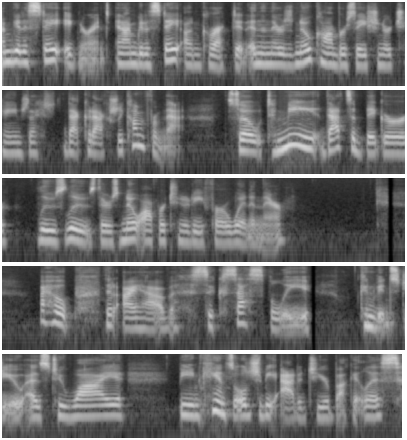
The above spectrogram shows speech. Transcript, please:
I'm going to stay ignorant and I'm going to stay uncorrected. And then there's no conversation or change that, that could actually come from that. So to me, that's a bigger lose lose. There's no opportunity for a win in there. I hope that I have successfully convinced you as to why being canceled should be added to your bucket list.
